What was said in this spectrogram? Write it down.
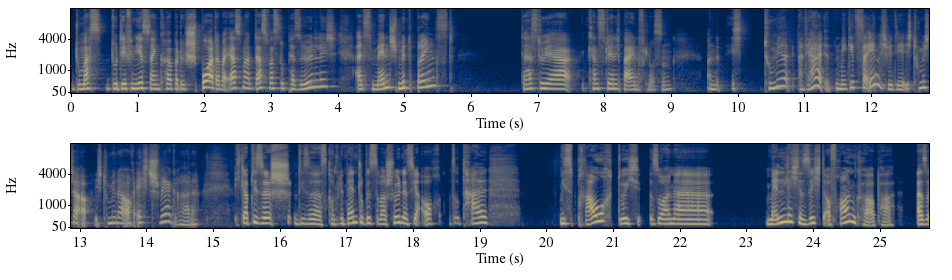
du machst, du definierst deinen Körper durch Sport, aber erstmal das, was du persönlich als Mensch mitbringst, da hast du ja, kannst du ja nicht beeinflussen. Und ich tu mir, ja, mir geht es da ähnlich wie dir. Ich tue da, ich mir da auch echt schwer gerade. Ich glaube, diese, dieses Kompliment, du bist aber schön, ist ja auch total missbraucht durch so eine männliche Sicht auf Frauenkörper. Also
